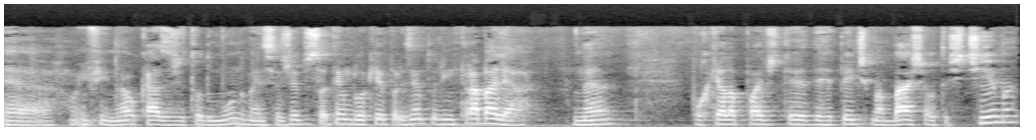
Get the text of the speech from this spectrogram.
é enfim, não é o caso de todo mundo, mas às vezes a pessoa tem um bloqueio, por exemplo, em trabalhar, né? Porque ela pode ter, de repente, uma baixa autoestima,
